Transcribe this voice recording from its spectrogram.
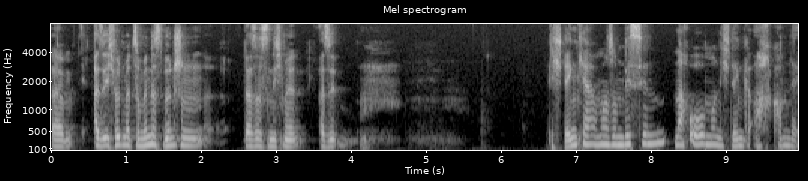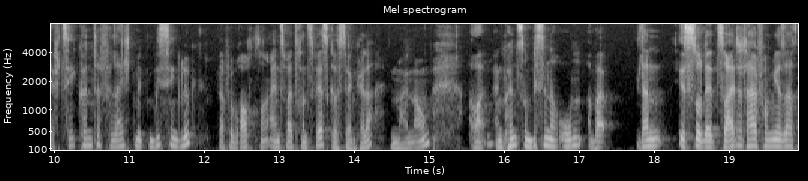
Ähm, also ich würde mir zumindest wünschen, dass es nicht mehr, also ich denke ja immer so ein bisschen nach oben und ich denke, ach komm, der FC könnte vielleicht mit ein bisschen Glück, dafür braucht es noch ein, zwei Transfers, Christian Keller, in meinen Augen, aber dann könnte es so ein bisschen nach oben, aber dann ist so der zweite Teil von mir sagt,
